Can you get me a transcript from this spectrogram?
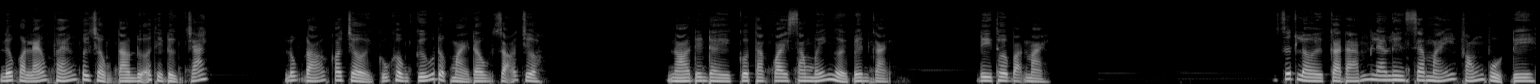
Nếu còn lén phán với chồng tao nữa thì đừng trách. Lúc đó có trời cũng không cứu được mày đâu, rõ chưa? Nói đến đây cô ta quay sang mấy người bên cạnh. Đi thôi bọn mày. Dứt lời cả đám leo lên xe máy phóng vụt đi.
